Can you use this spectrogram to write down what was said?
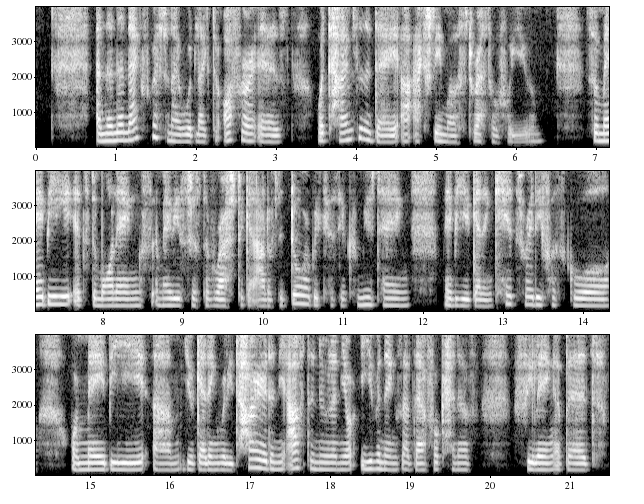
And then the next question I would like to offer is what times in the day are actually most stressful for you? So maybe it's the mornings, maybe it's just a rush to get out of the door because you're commuting, maybe you're getting kids ready for school, or maybe um, you're getting really tired in the afternoon and your evenings are therefore kind of feeling a bit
